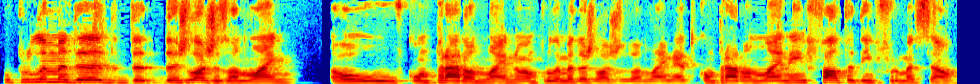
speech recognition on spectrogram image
o problema de, de, das lojas online ou comprar online, não é um problema das lojas online, é de comprar online em falta de informação.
